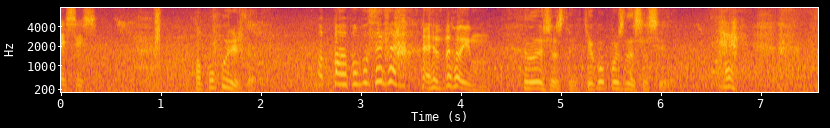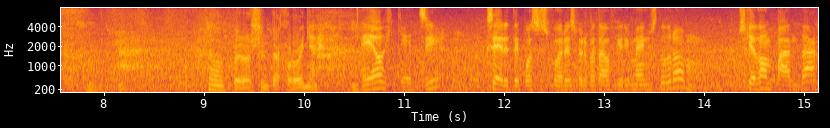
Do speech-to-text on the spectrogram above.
Εσείς. Από πού ήρθατε; Από, από πουθενά. Εδώ ήμουν. Εδώ είσαστε. Και εγώ πώς δεν σας είδα; Θα περάσουν τα χρόνια. Ε, όχι και έτσι. Ξέρετε πόσες φορές περπατάω αφηρημένη στο δρόμο. Σχεδόν πάντα.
